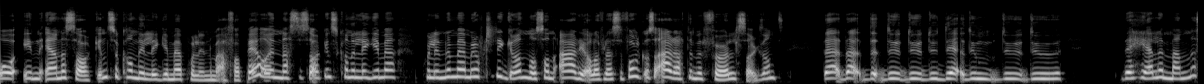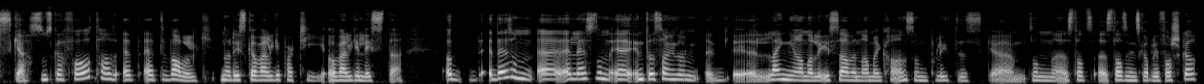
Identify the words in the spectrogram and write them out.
og i den ene saken så kan de ligge med på linje med Frp, og i den neste saken så kan de ligge med på linje med Miljøpartiet De Grønne, og sånn er de aller fleste folk. Og så er det dette med følelser, ikke sant. Det, det, det, det er hele mennesket som skal foreta et, et, valg når de skal velge parti og velge liste. Og det er sånn, Jeg leste sånn interessant sånn, lengre analyse av en amerikansk sånn politisk sånn stats, statsvitenskapelig forsker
